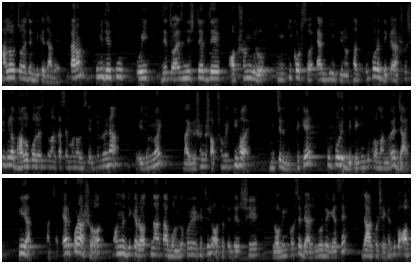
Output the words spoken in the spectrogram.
ভালো চয়েসের দিকে যাবে। কারণ তুমি যেহেতু ওই যে চয়েস লিস্টের যে অপশনগুলো তুমি কি করছ? এক, দুই, তিন অর্থাৎ উপরের দিকে রাখছো, সেগুলো ভালো কলেজ তোমার কাছে মনে হয়েছে, এর জন্যই না। এই জন্যই মাইগ্রেশনটা সবসময় কি হয়? নিচের দিক থেকে উপরের দিকে কিন্তু ক্রমান্বয়ে যায়। ক্লিয়ার আচ্ছা এরপর আসো, অন্যদিকে রত্না তা বন্ধ করে রেখেছিল, অর্থাৎ সে লগ ইন করছে ড্যাশবোর্ডে গেছে যাওয়ার পর সেখান থেকে অফ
